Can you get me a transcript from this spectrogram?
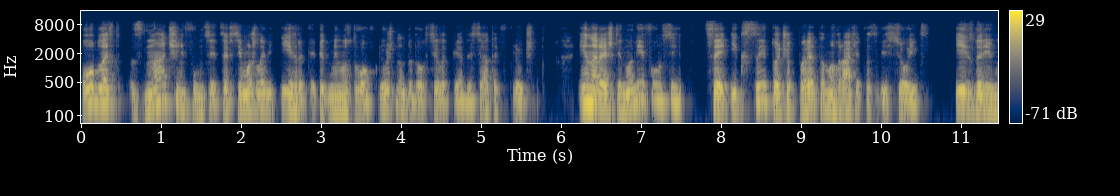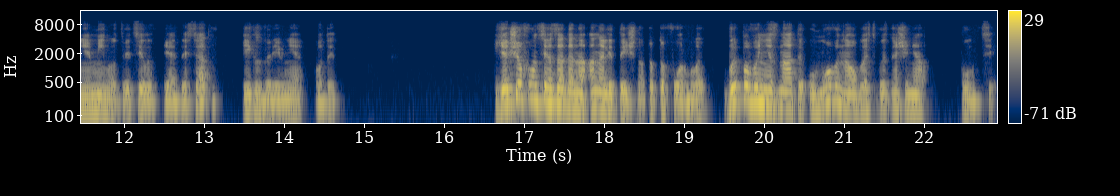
Область значень функції – це всі можливі y від мінус 2 включно до 2,5 включно. І нарешті нулі функції – це ікси точок перетину графіка з вісю х. х дорівнює мінус 2,5, х дорівнює 1. Якщо функція задана аналітично, тобто формулою, ви повинні знати умови на область визначення функції.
